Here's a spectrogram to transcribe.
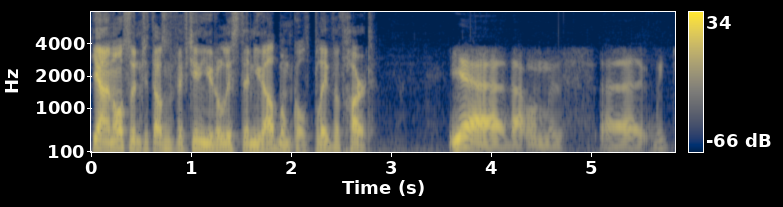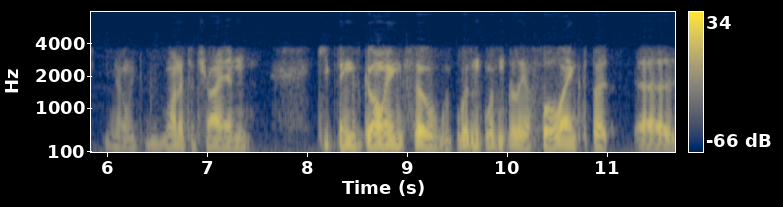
Yeah, and also in 2015 you released a new album called Play with Heart. yeah, that one was uh, we, you know, we we wanted to try and keep things going, so it wasn't wasn't really a full length, but uh,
